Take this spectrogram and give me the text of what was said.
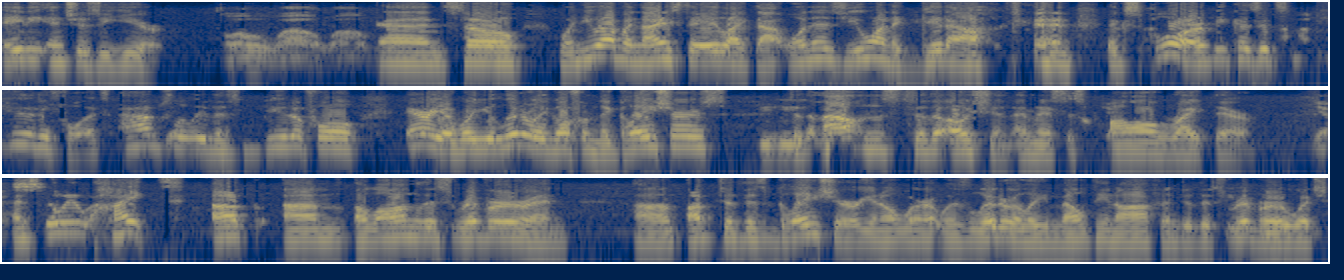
eighty inches a year. Oh wow, wow. And so when you have a nice day like that one is, you want to get out and explore because it's beautiful. It's absolutely this beautiful area where you literally go from the glaciers Mhm. to the mountains to the ocean. I mean, it's just Yeah. all right there. yes. And so we hiked up um, along this river and um, up to this glacier, you know, where it was literally melting off into this river, which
